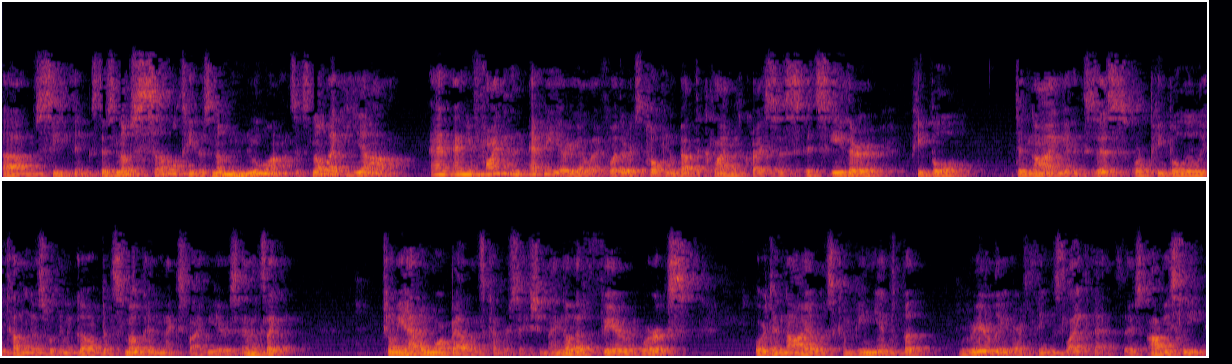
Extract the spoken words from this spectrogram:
um, see things. There's no subtlety. There's no nuance. It's not like, yeah. And, and you find it in every area of life, whether it's talking about the climate crisis, it's either people denying it exists or people literally telling us we're going to go up and smoke in the next five years. And it's like, can we have a more balanced conversation? I know that fear works or denial is convenient, but rarely are things like that. There's obviously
